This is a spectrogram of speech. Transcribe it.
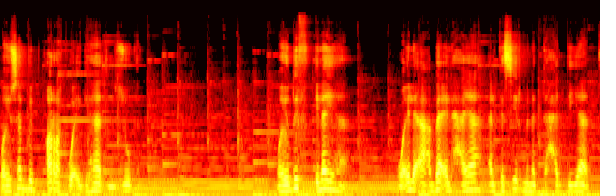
ويسبب أرق وإجهاد للزوجة. ويضيف إليها وإلى أعباء الحياة الكثير من التحديات.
